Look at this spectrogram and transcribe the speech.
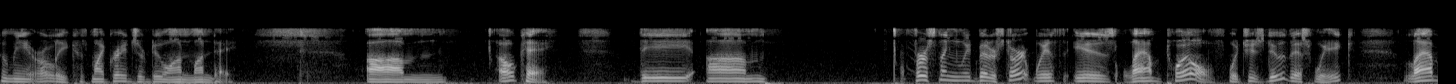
to me early because my grades are due on Monday. Um, okay. The um, first thing we'd better start with is Lab 12, which is due this week. Lab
